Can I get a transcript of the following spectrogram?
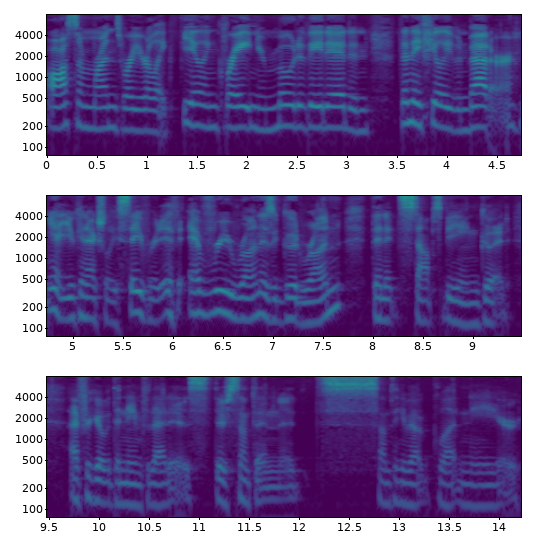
awesome runs where you're like feeling great and you're motivated, and then they feel even better. Yeah, you can actually savor it. If every run is a good run, then it stops being good. I forget what the name for that is. There's something it's something about gluttony or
